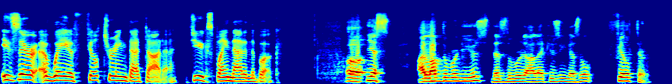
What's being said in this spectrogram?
is there a way of filtering that data? Do you explain that in the book? Uh, yes, I love the word you use. That's the word I like using as well. Filter.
